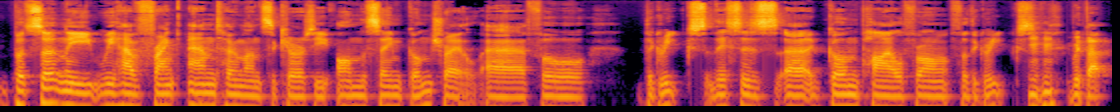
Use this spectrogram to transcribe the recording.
But certainly we have Frank and Homeland Security on the same gun trail, uh, for the Greeks. This is a gun pile from, for the Greeks. With that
